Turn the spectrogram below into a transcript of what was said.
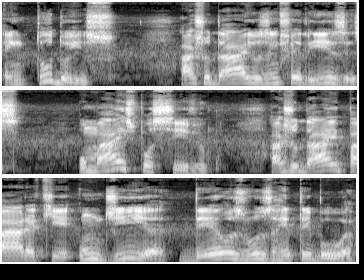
em tudo isso. Ajudai os infelizes o mais possível. Ajudai para que um dia Deus vos retribua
